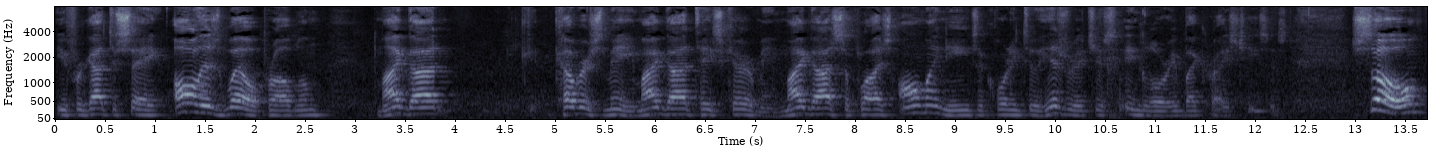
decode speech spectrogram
You forgot to say, All is well, problem. My God covers me. My God takes care of me. My God supplies all my needs according to his riches in glory by Christ Jesus. So,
